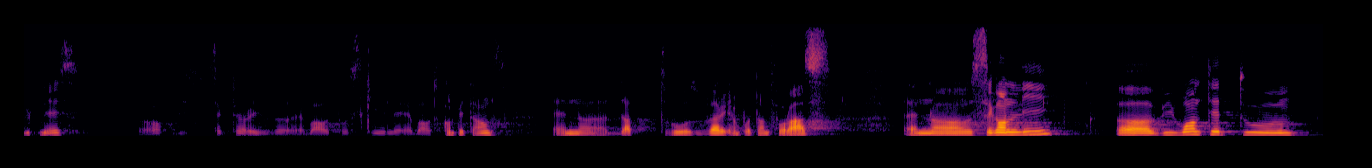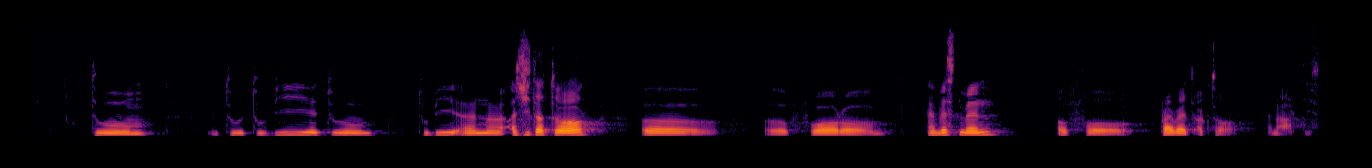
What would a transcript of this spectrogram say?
weakness of this sector is about skill, about competence, and uh, that was very important for us. And uh, secondly, uh, we wanted to to to to be to to be an uh, agitator uh, uh, for investment of private actor and artists.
